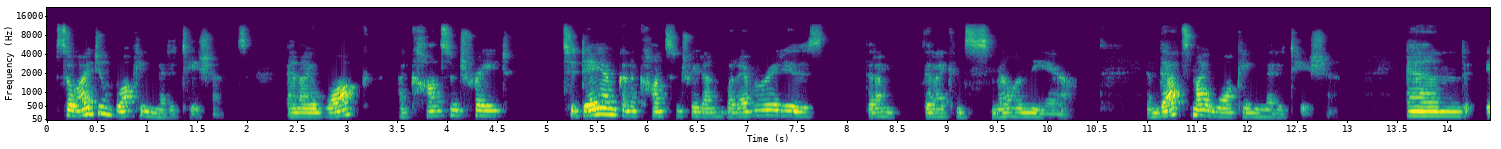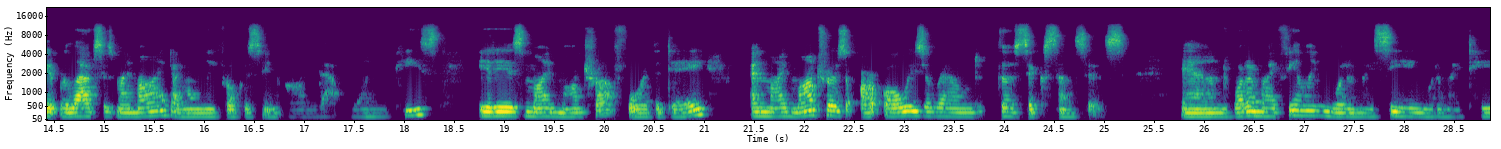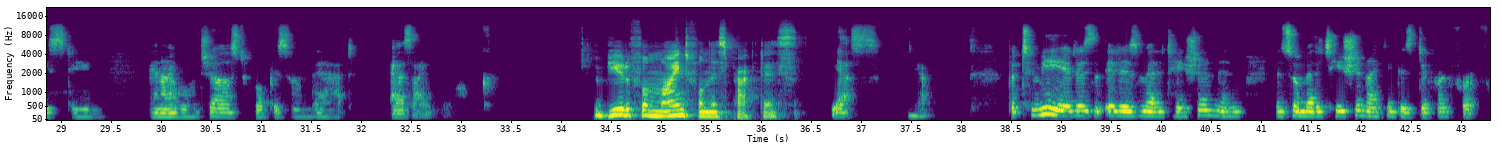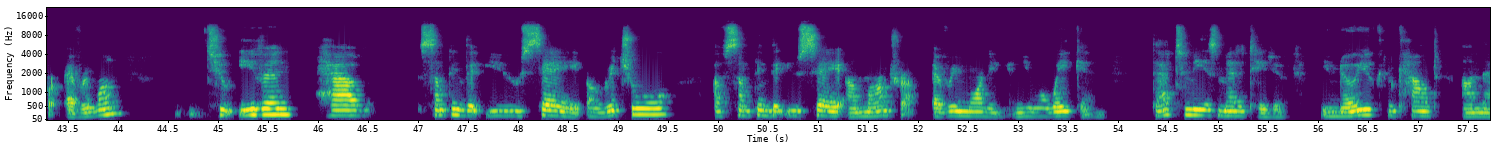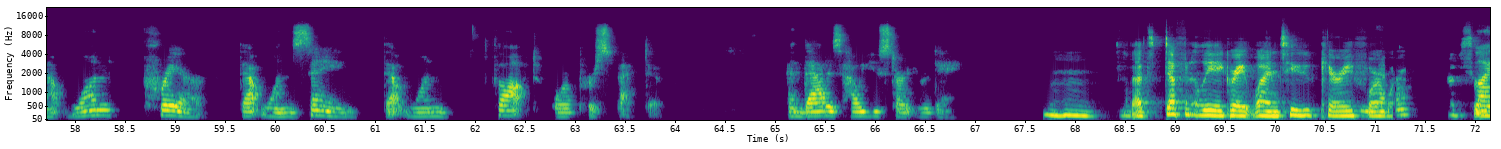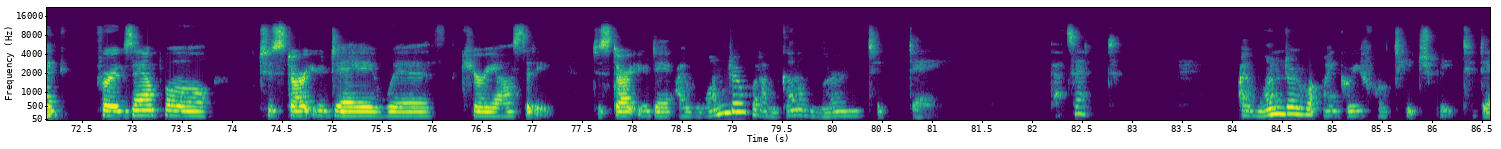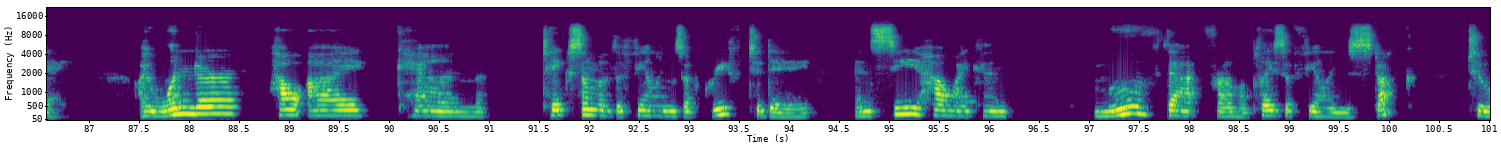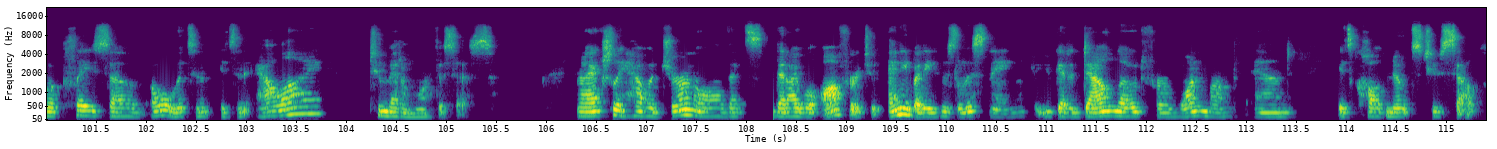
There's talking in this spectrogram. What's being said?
So I do walking meditations, and I walk. I concentrate. Today, I'm going to concentrate on whatever it is that I'm that I can smell in the air, and that's my walking meditation and it relaxes my mind. I'm only focusing on that one piece. It is my mantra for the day. And my mantras are always around the six senses. And what am I feeling? What am I seeing? What am I tasting? And I will just focus on that as I walk. A beautiful mindfulness practice. Yes. Yeah. But to me, it is it is meditation and and so meditation, I think, is different for, for everyone. To even have something that you say, a ritual of something that you say, a mantra every morning, and you awaken, that to me is meditative. You know, you can count on that one prayer, that one saying, that one thought or perspective. And that is how you start your day. Mm-hmm. That's definitely a great one to carry forward. Yeah. Absolutely. Like, for example, to start your day with curiosity, to start your day, I wonder what I'm going to learn today. That's it. I wonder what my grief will teach me today. I wonder how I can take some of the feelings of grief today and see how I can move that from a place of feeling stuck to a place of oh it's an it's an ally to metamorphosis. And i actually have a journal that's that i will offer to anybody who's listening. You get a download for one month and it's called notes to self.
